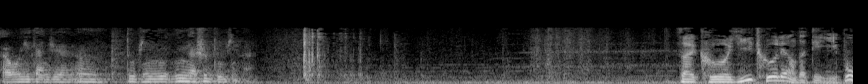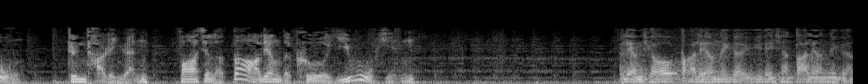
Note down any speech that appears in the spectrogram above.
哎，我就感觉，嗯，毒品应该是毒品的。在可疑车辆的底部，侦查人员发现了大量的可疑物品。两条大梁，那个有点像大梁那个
